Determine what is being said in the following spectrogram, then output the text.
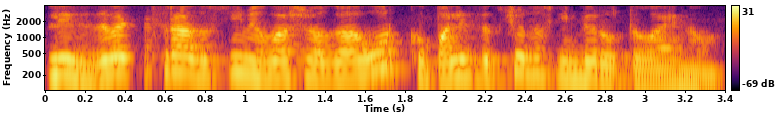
Лиза, давайте сразу снимем вашу оговорку. Политзаключенных не берут на войну.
